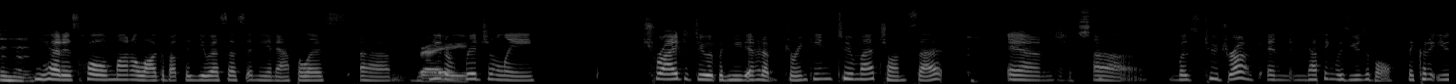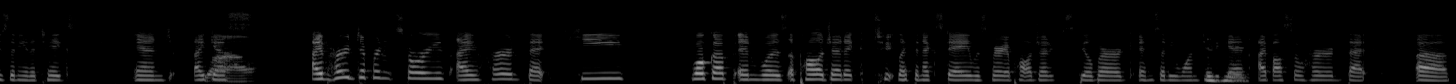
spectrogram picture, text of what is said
mm-hmm. he had his whole monologue about the USS Indianapolis. Um, right. He had originally tried to do it, but he ended up drinking too much on set and uh, was too drunk, and nothing was usable. They couldn't use any of the takes, and I wow. guess I've heard different stories. I heard that he woke up and was apologetic to like the next day was very apologetic to Spielberg and said he wanted to do it mm-hmm. again. I've also heard that um,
